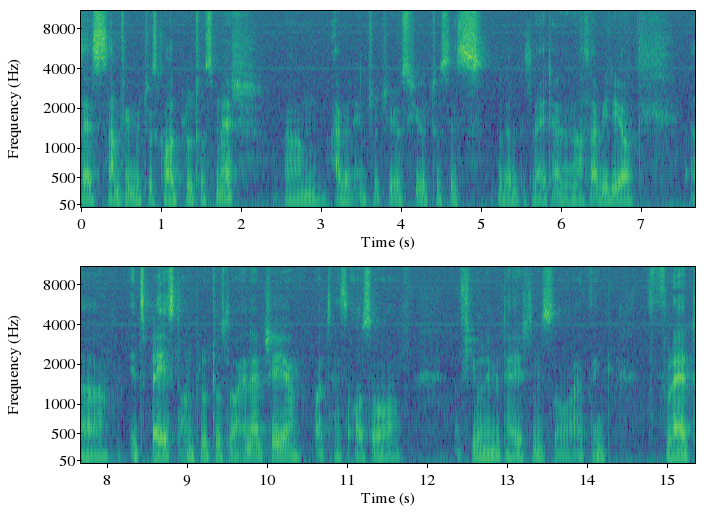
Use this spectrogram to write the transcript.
there's something which is called Bluetooth Mesh. Um, I will introduce you to this a little bit later in another video. Uh, it's based on Bluetooth Low Energy, but has also a few limitations. So I think Thread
